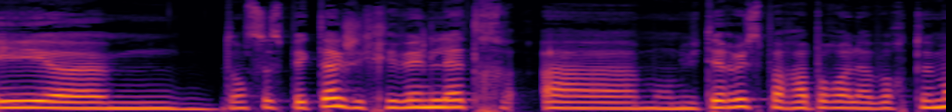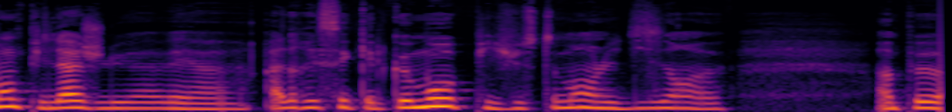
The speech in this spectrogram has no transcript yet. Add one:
Et euh, dans ce spectacle, j'écrivais une lettre à mon utérus par rapport à l'avortement, puis là, je lui avais euh, adressé quelques mots, puis justement en lui disant euh, un peu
